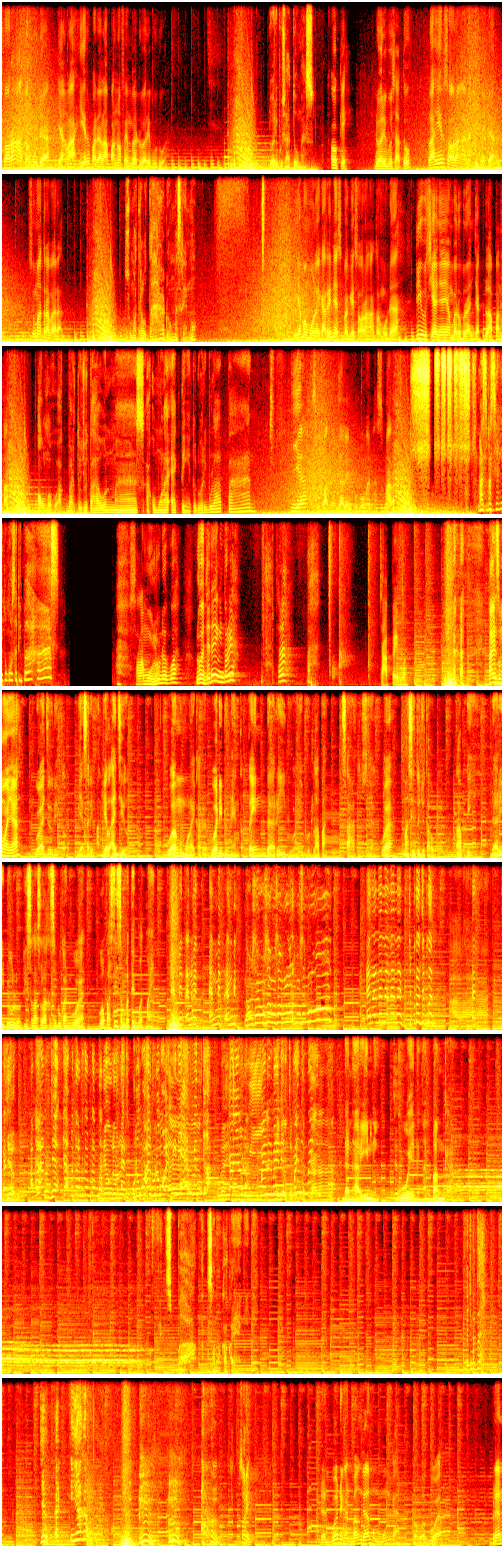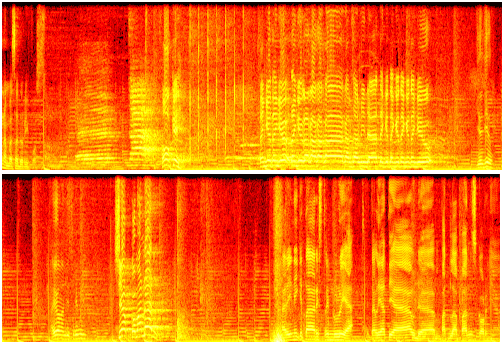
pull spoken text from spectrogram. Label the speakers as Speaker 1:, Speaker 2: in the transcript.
Speaker 1: seorang aktor muda yang lahir pada 8 November 2002.
Speaker 2: 2001 mas.
Speaker 1: Oke, 2001 lahir seorang anak di Medan, Sumatera Barat.
Speaker 2: Sumatera Utara dong mas Reno.
Speaker 1: Ia memulai karirnya sebagai seorang aktor muda di usianya yang baru beranjak 8 tahun.
Speaker 2: Allahu Akbar 7 tahun mas. Aku mulai acting itu 2008.
Speaker 1: Ia sempat menjalin hubungan asmara.
Speaker 2: Mas mas yang itu gak usah dibahas.
Speaker 1: Salah mulu dah gua. Lu aja deh yang intro ya. Sana. Ah, Capek gua.
Speaker 2: Hai semuanya, gue Ajil Dito. Biasa dipanggil Ajil. Gue memulai karir gue di dunia entertain dari 2008 saat usia gue masih 7 tahun. Tapi dari dulu di sela-sela kesibukan gue, gue pasti sempetin buat main.
Speaker 3: Enmit, enmit, enmit, enmit. Nggak usah, nggak usah, nggak usah ngelord, nggak usah ngelord. En, en, en, en, en, en. cepetan, cepetan.
Speaker 1: Alah.
Speaker 3: En,
Speaker 1: Jil,
Speaker 3: apaan?
Speaker 1: ayo kerja.
Speaker 3: Enggak, bentar, bentar, bentar, bentar.
Speaker 1: Udah, udah, udah.
Speaker 3: En, udah mau en,
Speaker 1: cepet,
Speaker 3: udah mau en.
Speaker 1: cepet.
Speaker 3: Ini enmit, Kak.
Speaker 1: Udah
Speaker 3: Kayak udah,
Speaker 1: ditungguin.
Speaker 3: mainin, mainin, mainin, mainin.
Speaker 2: Dan hari ini, gue dengan bangga sama kakak yang ini.
Speaker 1: Ayo cepet dah. Jil,
Speaker 3: Eh, iya, Kak. Sorry.
Speaker 2: Dan gue dengan bangga mengumumkan bahwa gue brand ambassador Rivos.
Speaker 3: Oke. Thank you, thank you, thank you kakak-kakak, kamsahamnida, thank you, thank you, thank you, thank you.
Speaker 1: Jil, Jil. Ayo lanjut streaming.
Speaker 3: Siap, komandan.
Speaker 2: Hari ini kita restream dulu ya. Kita lihat ya, udah 48 skornya.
